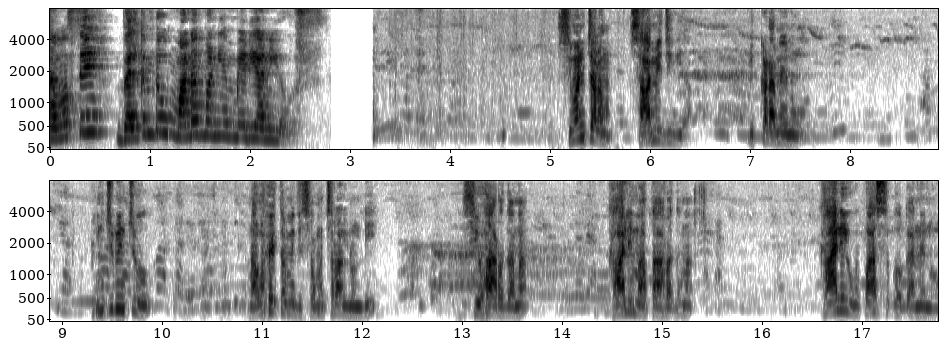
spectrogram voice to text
నమస్తే వెల్కమ్ టు మన మన్యం మీడియా న్యూస్. శివంచలం స్వామీజీ ఇక్కడ నేను ఇంచుమించు నలభై తొమ్మిది సంవత్సరాల నుండి శివారాధన కాళీ మాతారాధన కాళీ ఉపాసకుగా నేను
